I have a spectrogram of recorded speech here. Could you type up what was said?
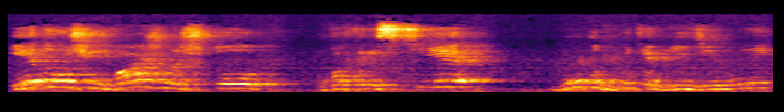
И это очень важно, что во Христе могут быть объединены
